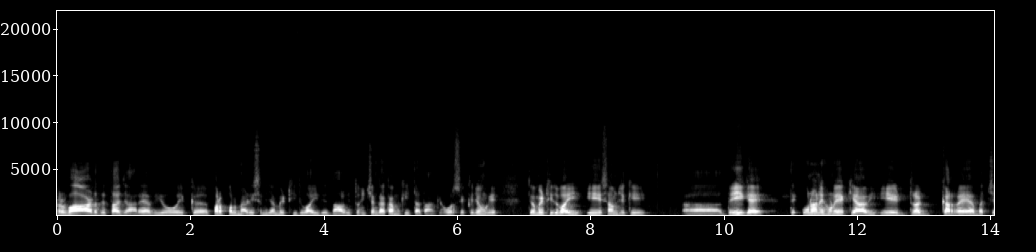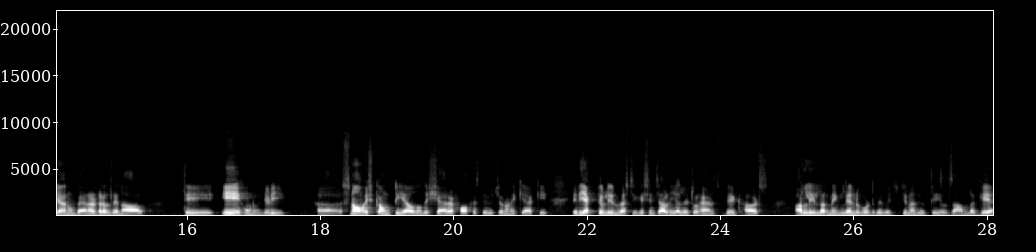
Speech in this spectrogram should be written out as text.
ਰਿਵਾਰਡ ਦਿੱਤਾ ਜਾ ਰਿਹਾ ਵੀ ਉਹ ਇੱਕ ਪਰਪਲ ਮੈਡੀਸਨ ਜਾਂ ਮਿੱਠੀ ਦਵਾਈ ਦੇ ਨਾਲ ਵੀ ਤੁਸੀਂ ਚੰਗਾ ਕੰਮ ਕੀਤਾ ਤਾਂ ਕਿ ਹੋਰ ਸਿੱਖ ਜਾਓਗੇ। ਤੇ ਉਹ ਮਿੱਠੀ ਦਵਾਈ ਇਹ ਸਮਝ ਕੇ ਦੇਈ ਗਏ ਤੇ ਉਹਨਾਂ ਨੇ ਹੁਣ ਇਹ ਕਿਹਾ ਵੀ ਇਹ ਡਰੱਗ ਕਰ ਰਹੇ ਆ ਬੱਚਿਆਂ ਨੂੰ ਬੈਨਾਡਰਲ ਦੇ ਨਾਲ ਤੇ ਇਹ ਹੁਣ ਜਿਹੜੀ ਸਨੋਮਿਸ਼ ਕਾਉਂਟੀ ਆ ਉਦੋਂ ਦੇ ਸ਼ੈਰਿਫ ਆਫਿਸ ਦੇ ਵਿੱਚ ਉਹਨਾਂ ਨੇ ਕਿਹਾ ਕਿ ਇਹਦੀ ਐਕਟਿਵਲੀ ਇਨਵੈਸਟੀਗੇਸ਼ਨ ਚੱਲ ਰਹੀ ਆ little hands big hearts early learning Lynnwood ਦੇ ਵਿੱਚ ਜਿਨ੍ਹਾਂ ਦੇ ਉੱਤੇ ਇਲਜ਼ਾਮ ਲੱਗੇ ਆ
